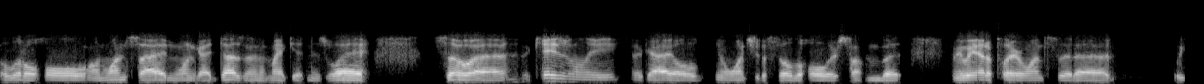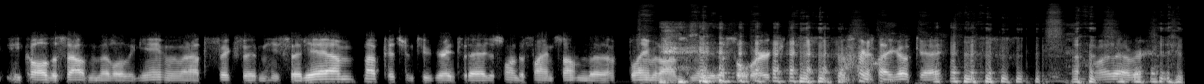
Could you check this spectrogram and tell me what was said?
a little hole on one side and one guy doesn't. It might get in his way. So uh, occasionally a guy will you know want you to fill the hole or something. But I mean, we had a player once that uh, we, he called us out in the middle of the game. We went out to fix it, and he said, "Yeah, I'm not pitching too great today. I just wanted to find something to blame it on, so maybe this will work." we're like, "Okay, whatever."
